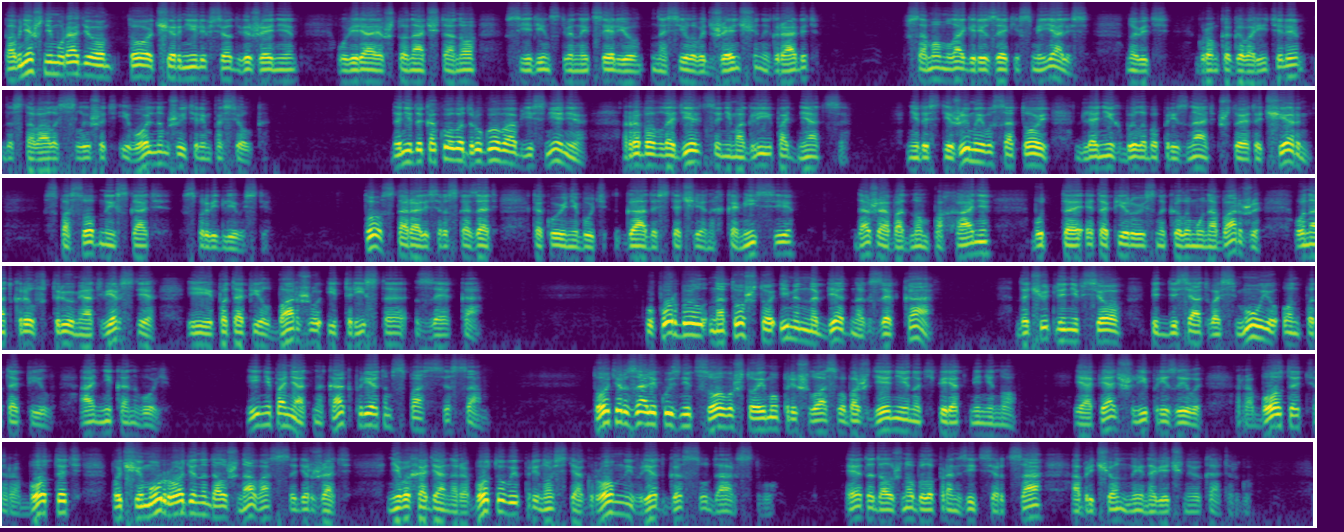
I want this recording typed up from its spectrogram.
По внешнему радио то чернили все движение, уверяя, что начато оно с единственной целью насиловать женщин и грабить. В самом лагере зэки смеялись, но ведь громкоговорители доставалось слышать и вольным жителям поселка. Да ни до какого другого объяснения рабовладельцы не могли подняться. Недостижимой высотой для них было бы признать, что эта чернь способна искать справедливости. То старались рассказать какую-нибудь гадость о членах комиссии, даже об одном пахане, будто этапируясь на Колыму на барже, он открыл в трюме отверстие и потопил баржу и 300 ЗК. Упор был на то, что именно бедных ЗК, да чуть ли не все 58-ю он потопил, а не конвой. И непонятно, как при этом спасся сам. То терзали Кузнецова, что ему пришло освобождение, но теперь отменено. И опять шли призывы «Работать, работать, почему Родина должна вас содержать? Не выходя на работу, вы приносите огромный вред государству». Это должно было пронзить сердца, обреченные на вечную каторгу.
